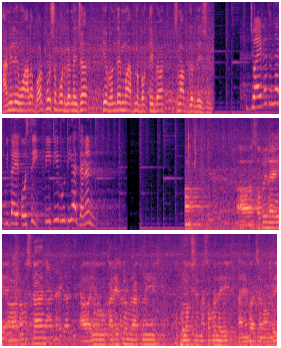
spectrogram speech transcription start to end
हामीले उहाँलाई भरपूर सपोर्ट गर्नेछ। त्यो भन्दै म आफ्नो वक्तव्य समाप्त गर्दैछु। जयगा थाना ओसी पिटी भुटिया जनन। सबैलाई नमस्कार। यो कार्यक्रम राख्ने उपलक्ष्यमा सबैलाई धन्यवाद जनाउँदै।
